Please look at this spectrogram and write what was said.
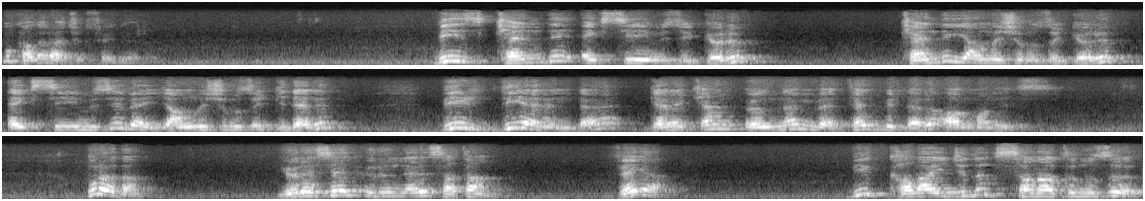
Bu kadar açık söylüyorum. Biz kendi eksiğimizi görüp kendi yanlışımızı görüp eksiğimizi ve yanlışımızı giderip bir diğerinde gereken önlem ve tedbirleri almalıyız. Buradan yöresel ürünleri satan veya bir kalaycılık sanatımızı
